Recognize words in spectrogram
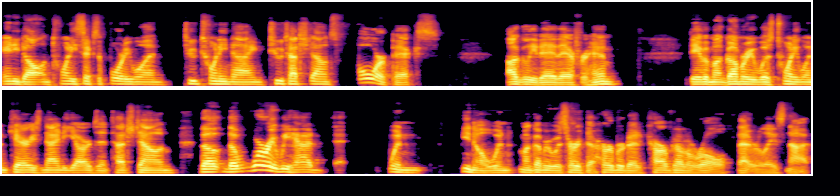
Andy Dalton 26 of 41, 229, two touchdowns, four picks. Ugly day there for him. David Montgomery was 21 carries, 90 yards and touchdown. The the worry we had eh, when you know when Montgomery was hurt that Herbert had carved out a role, that really is not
